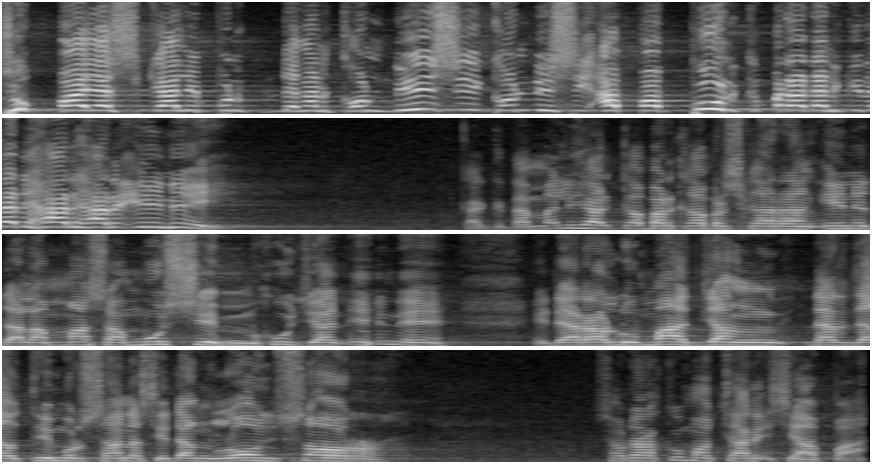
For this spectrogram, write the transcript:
supaya sekalipun dengan kondisi-kondisi apa pun keberadaan kita di hari-hari ini. Kalau kita melihat kabar-kabar sekarang ini dalam masa musim hujan ini, di daerah Lumajang dari Jawa Timur sana sedang longsor. Saudaraku mau cari siapa?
